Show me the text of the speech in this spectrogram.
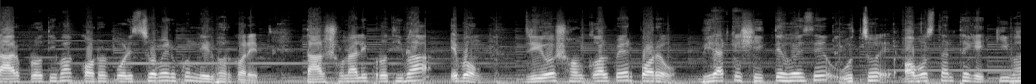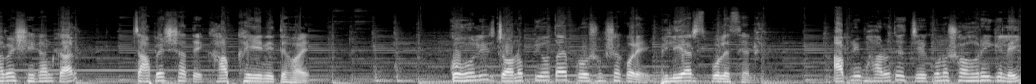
তার প্রতিভা কঠোর পরিশ্রমের উপর নির্ভর করে। তার সোনালী প্রতিভা এবং দৃঢ় সংকল্পের পরেও বিরাটকে শিখতে হয়েছে উচ্চ অবস্থান থেকে কীভাবে সেখানকার চাপের সাথে খাপ খাইয়ে নিতে হয়। কোহলির জনপ্রিয়তায় প্রশংসা করে ভিলিয়ার্স বলেছেন, আপনি ভারতের যে কোনো শহরে গেলেই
